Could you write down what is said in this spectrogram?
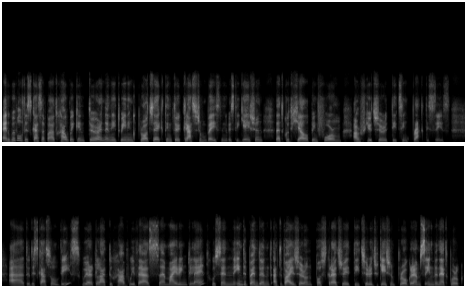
and we will discuss about how we can turn an e-twinning project into a classroom-based investigation that could help inform our future teaching practices. Uh, to discuss all this, we are glad to have with us uh, Máirín Glenn, who's an independent advisor on postgraduate teacher education programs in the Network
